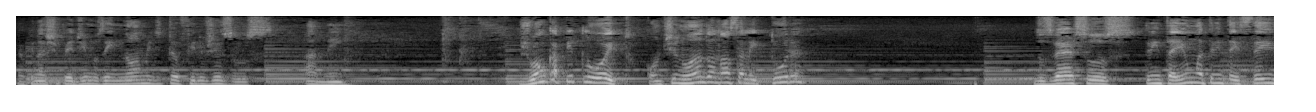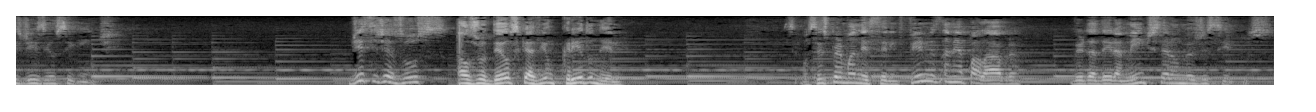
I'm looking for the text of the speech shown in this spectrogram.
É o que nós te pedimos em nome de teu filho Jesus. Amém. João capítulo 8, continuando a nossa leitura dos versos 31 a 36 dizem o seguinte: Disse Jesus aos judeus que haviam crido nele: Se vocês permanecerem firmes na minha palavra, verdadeiramente serão meus discípulos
